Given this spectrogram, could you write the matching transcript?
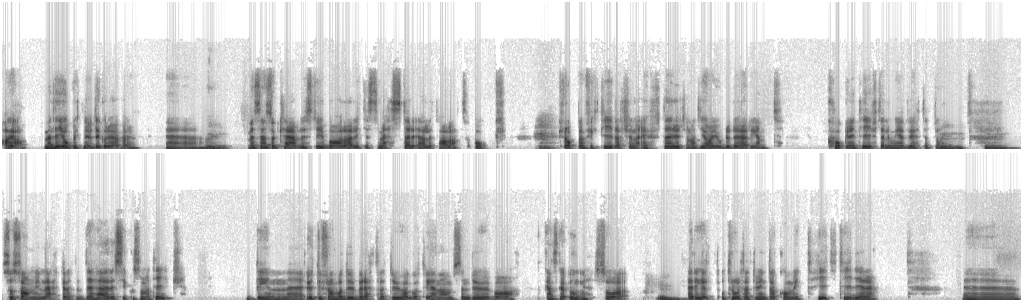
ja, men det är jobbigt nu, det går över. Eh, mm. Men sen så krävdes det ju bara lite semester ärligt talat och kroppen fick tid att känna efter utan att jag gjorde det rent kognitivt eller medvetet. Då. Mm. mm. Så sa min läkare att det här är psykosomatik din, eh, utifrån vad du berättar att du har gått igenom sedan du var ganska ung så mm. är det helt otroligt att du inte har kommit hit tidigare. Eh,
